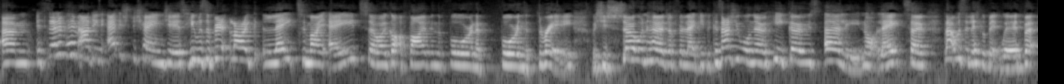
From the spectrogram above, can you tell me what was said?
Um, instead of him adding extra changes, he was a bit like late to my aid. So I got a five in the four and a four in the three, which is so unheard of for Leggy because as you all know, he goes early, not late. So that was a little bit weird. But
